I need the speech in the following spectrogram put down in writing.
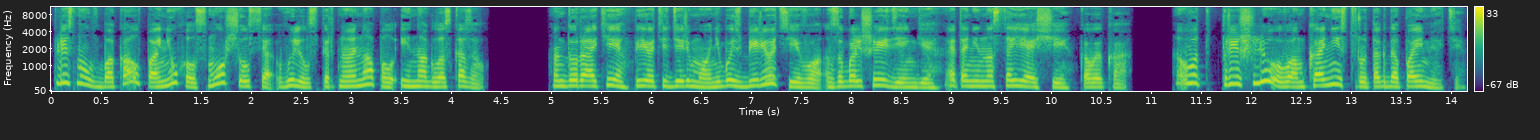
плеснул в бокал, понюхал, сморщился, вылил спиртное на пол и нагло сказал. «Дураки, пьете дерьмо, небось берете его за большие деньги. Это не настоящий КВК. Вот пришлю вам канистру, тогда поймете».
